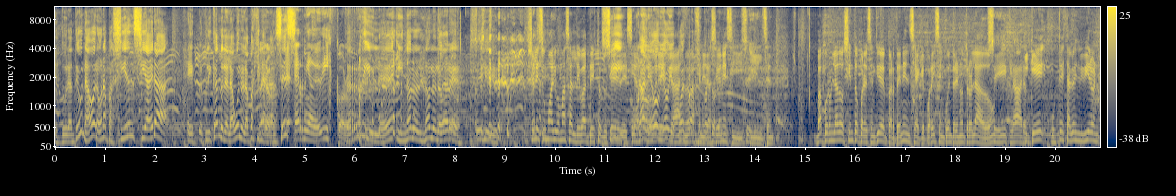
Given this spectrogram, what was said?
eh, durante una hora, una paciencia. Era eh, explicándole al abuelo la página Claro. de ANSES. eh, Hernia de Discord. Terrible, ¿eh? Y no lo, no lo logré. Sí. Yo le sumo algo más al debate, esto que Sí, ustedes decían dale, sobre obvio, las nuevas generaciones y, sí. y el sen- va por un lado, siento por el sentido de pertenencia, que por ahí se encuentra en otro lado. Sí, claro. Y que ustedes tal vez vivieron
